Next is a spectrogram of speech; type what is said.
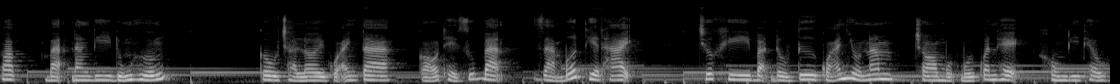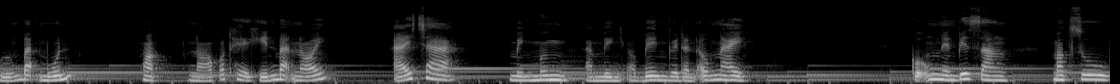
hoặc bạn đang đi đúng hướng. Câu trả lời của anh ta có thể giúp bạn giảm bớt thiệt hại trước khi bạn đầu tư quá nhiều năm cho một mối quan hệ không đi theo hướng bạn muốn, hoặc nó có thể khiến bạn nói, ái chà, mình mừng là mình ở bên người đàn ông này. Cũng nên biết rằng, mặc dù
